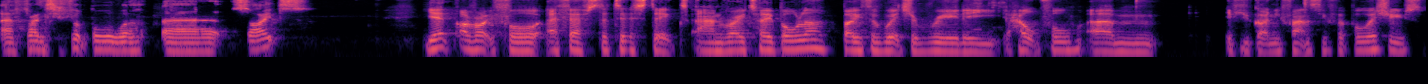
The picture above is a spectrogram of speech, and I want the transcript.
uh, fantasy football uh, sites. Yep, I write for FF Statistics and RotoBaller, both of which are really helpful um, if you've got any fantasy football issues.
